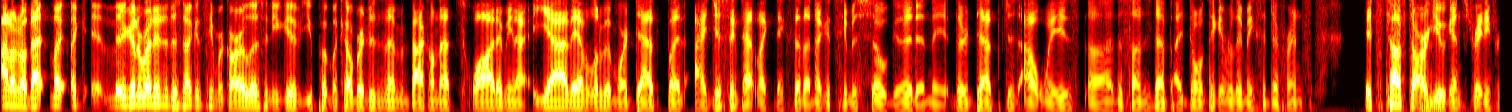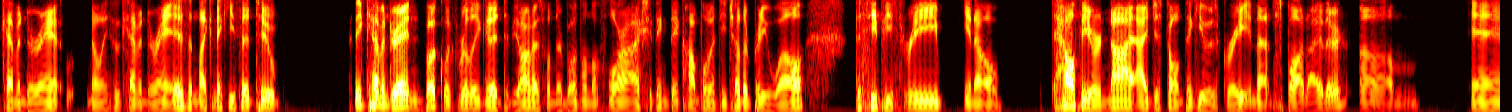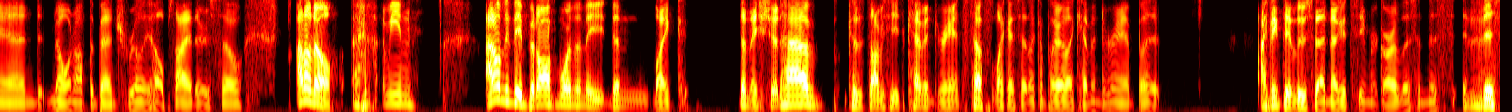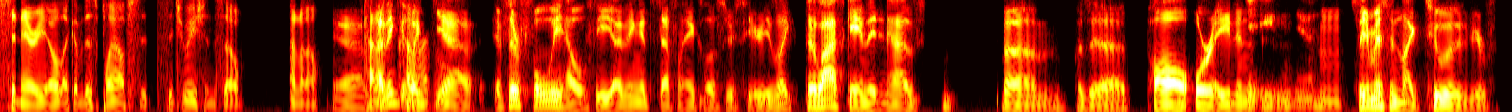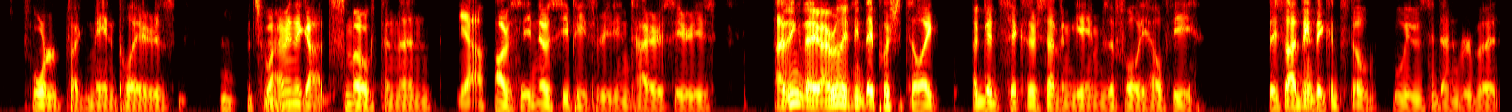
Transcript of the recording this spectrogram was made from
I don't know that like like eh, they're gonna run into this Nuggets team regardless, and you give you put Mikal Bridges in them and back on that squad. I mean, I, yeah, they have a little bit more depth, but I just think that like Nick said, that Nuggets team is so good, and they their depth just outweighs uh, the Suns' depth. I don't think it really makes a difference. It's tough to Mhm. argue against trading for Kevin Durant, knowing who Kevin Durant is, and like Nikki said too. I think Kevin Durant and Book look really good, to be honest, when they're both on the floor. I actually think they complement each other pretty well. The CP3, you know, healthy or not, I just don't think he was great in that spot either. Um, and no one off the bench really helps either. So I don't know. I mean, I don't think they bit off more than they than like than they should have because it's obviously it's Kevin Durant. It's tough, like I said, like a player like Kevin Durant, but I think they lose that Nuggets team regardless in this in this scenario, like of this playoff situation. So I don't know. Yeah, Kinda- I think like hard to- yeah, if they're fully healthy, I think it's definitely a closer series. Like their last game, they didn't have, um, was it uh Paul or Ayton? Ayton, yeah. Mhm. So you're missing like two of your four like main players, which why I mean they got smoked, and then Yeah. obviously no CP3 the entire series. I think they, I really think they push it to like a good six or seven games if fully healthy. They, so I think they could still lose to Denver, but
